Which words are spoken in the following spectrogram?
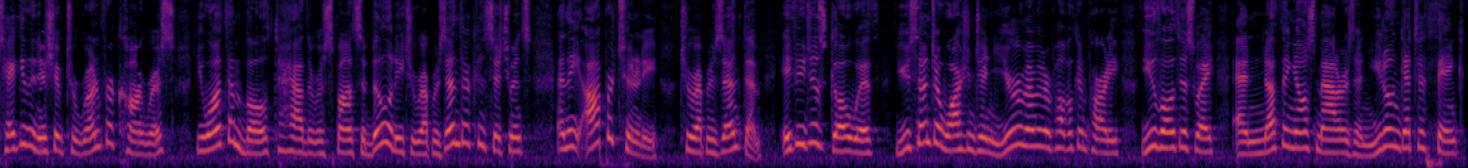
taking the initiative to run for Congress, you want them both to have the responsibility to represent their constituents and the opportunity to represent them. If you just go with, you sent to Washington, you're a member of the Republican Party, you vote this way, and nothing else matters, and you don't get to think,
